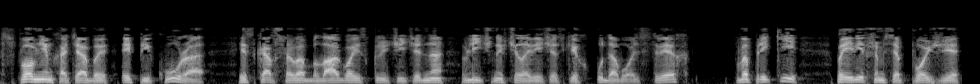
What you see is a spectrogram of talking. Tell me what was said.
Вспомним хотя бы Эпикура, искавшего благо исключительно в личных человеческих удовольствиях, вопреки появившимся позже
